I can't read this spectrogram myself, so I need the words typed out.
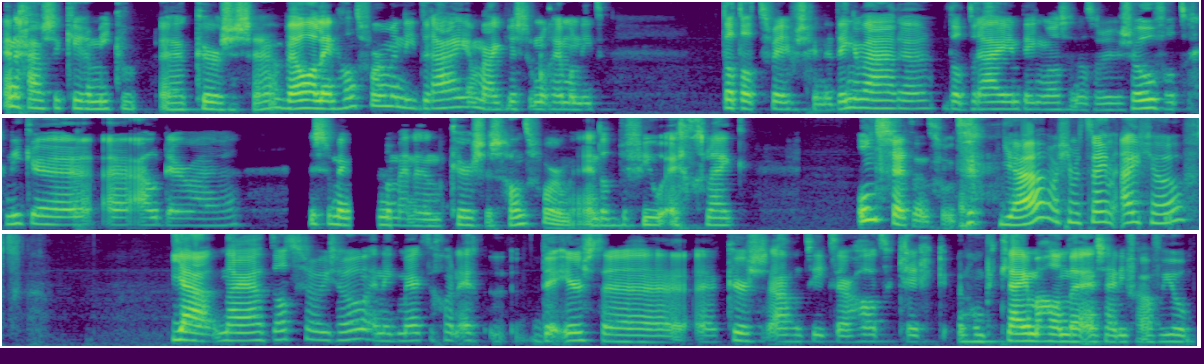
En dan gaan ze keramiek uh, cursussen. Wel alleen handvormen, niet draaien. Maar ik wist toen nog helemaal niet dat dat twee verschillende dingen waren. Dat draaien een ding was en dat er zoveel technieken uh, out there waren. Dus toen ben ik begonnen met een cursus handvormen. En dat beviel echt gelijk ontzettend goed. Ja, was je meteen uit je hoofd? Ja, nou ja, dat sowieso. En ik merkte gewoon echt, de eerste uh, cursusavond die ik daar had, kreeg ik een hompje mijn handen. En zei die vrouw van, joh,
